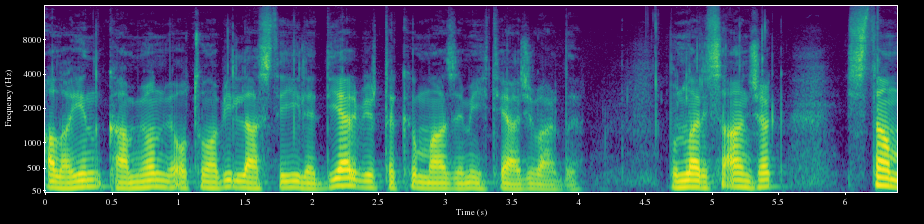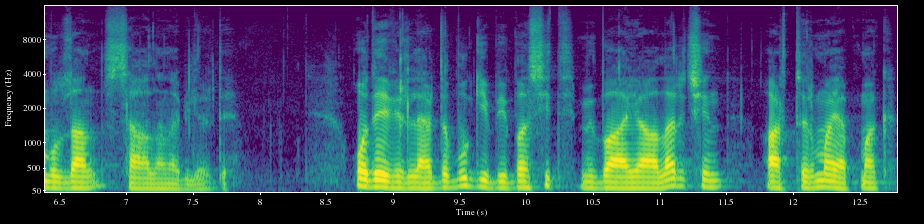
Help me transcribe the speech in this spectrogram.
Alayın kamyon ve otomobil lastiği ile diğer bir takım malzeme ihtiyacı vardı. Bunlar ise ancak İstanbul'dan sağlanabilirdi. O devirlerde bu gibi basit mübayalar için arttırma yapmak,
